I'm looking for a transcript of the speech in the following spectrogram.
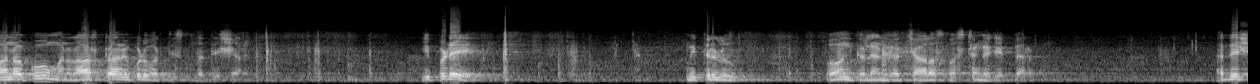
మనకు మన రాష్ట్రానికి కూడా వర్తిస్తుంది దిశ. ఇప్పుడే మిత్రులు పవన్ కళ్యాణ్ గారు చాలా స్పష్టంగా చెప్పారు. అదేశ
